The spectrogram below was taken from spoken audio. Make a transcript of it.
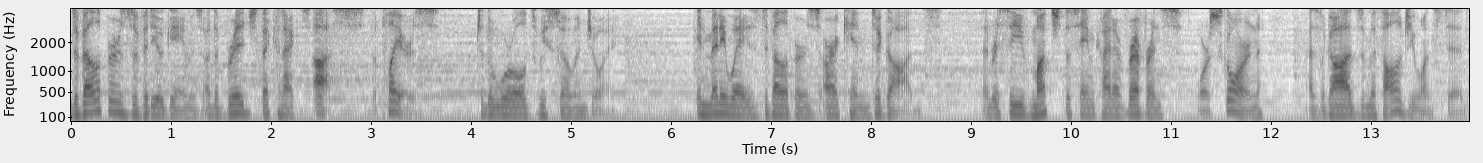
Developers of video games are the bridge that connects us, the players, to the worlds we so enjoy. In many ways, developers are akin to gods, and receive much the same kind of reverence or scorn as the gods of mythology once did.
